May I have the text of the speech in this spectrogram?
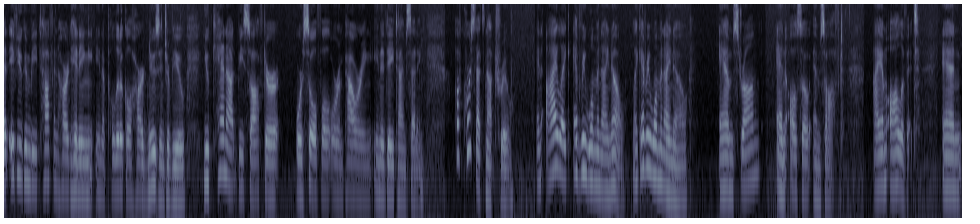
That if you can be tough and hard hitting in a political hard news interview, you cannot be softer or soulful or empowering in a daytime setting. Of course, that's not true. And I, like every woman I know, like every woman I know, am strong and also am soft. I am all of it. And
